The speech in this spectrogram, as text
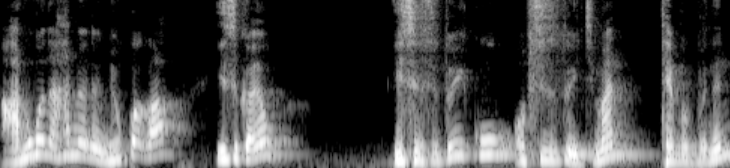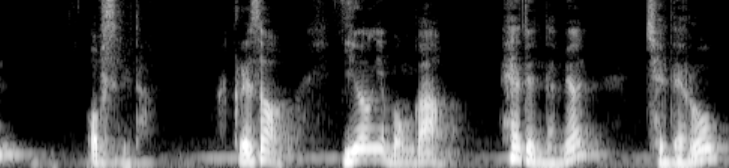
아무거나 하면은 효과가 있을까요? 있을 수도 있고 없을 수도 있지만 대부분은 없습니다. 그래서 이왕에 뭔가 해야 된다면 제대로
